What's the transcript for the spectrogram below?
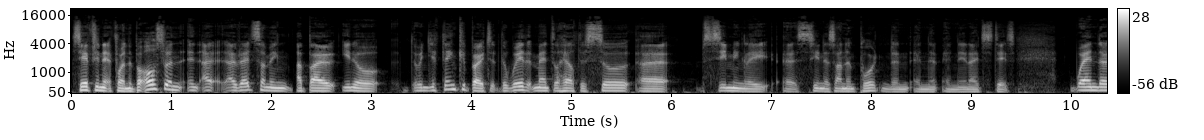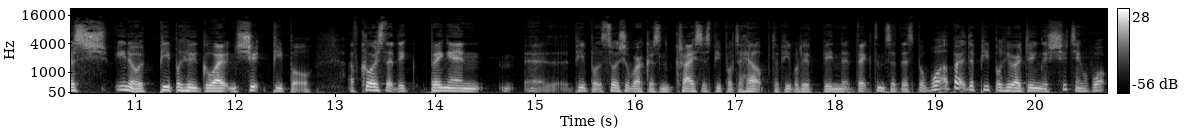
safety net for them. But also, in, in, I, I read something about you know, when you think about it, the way that mental health is so uh, seemingly uh, seen as unimportant in, in the, in the United States. When there's sh- you know people who go out and shoot people, of course that they bring in uh, people, social workers and crisis people to help the people who've been victims of this. But what about the people who are doing the shooting? What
